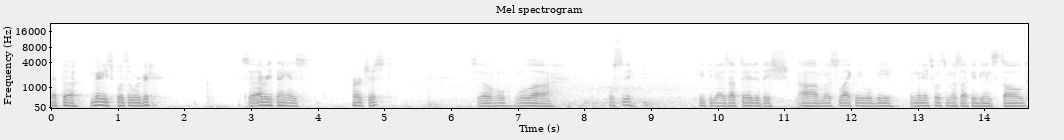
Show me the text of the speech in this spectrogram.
got the mini splits ordered. So everything is purchased. So we'll, we'll uh we'll see. Keep you guys updated. They uh, most likely will be the mini splits will most likely be installed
